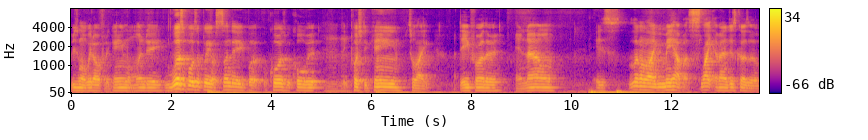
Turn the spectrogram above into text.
We're just gonna wait out for the game on Monday. We was supposed to play on Sunday, but of course with COVID, they mm-hmm. pushed the game to like a day further, and now it's looking like we may have a slight advantage just because of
